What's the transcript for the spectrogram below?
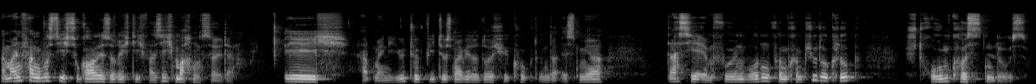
am Anfang wusste ich so gar nicht so richtig, was ich machen sollte. Ich habe meine YouTube-Videos mal wieder durchgeguckt und da ist mir das hier empfohlen worden vom Computer Club. Strom kostenlos.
